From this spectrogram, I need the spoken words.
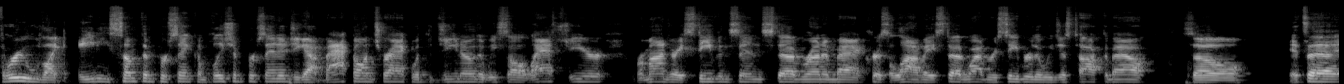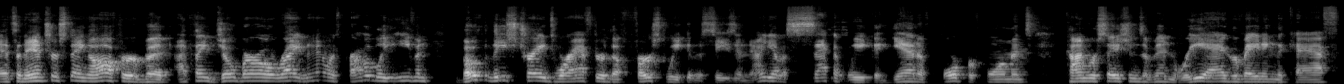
threw like 80 something percent completion percentage. He got back on track with the Geno that we saw last year. Rhamondre Stevenson, stud running back, Chris Olave, stud wide receiver that we just talked about. So it's a it's an interesting offer, but I think Joe Burrow right now is probably even both of these trades were after the first week of the season. Now you have a second week again of poor performance, conversations of him re-aggravating the calf,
